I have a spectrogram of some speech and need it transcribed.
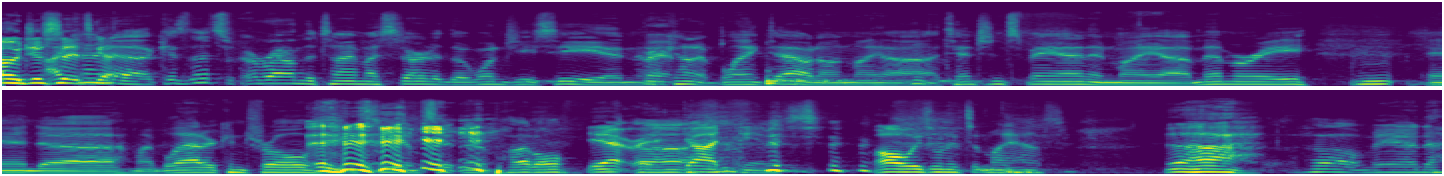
Oh, just I that it's got. because that's around the time I started the one GC, and I Right. kind of blanked out on my uh, attention span and my uh, memory Mm-hmm. and uh, my bladder control. You can see I'm sitting in a puddle. Yeah, right. Uh, God damn it. Always when it's at my house. Ah, Oh man,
